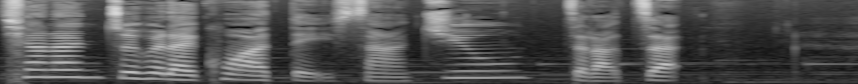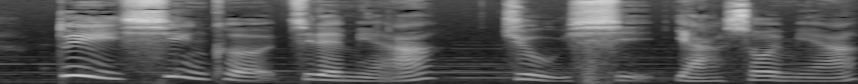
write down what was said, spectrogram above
请咱做伙来看第三章十六节。对信客即个名，就是耶稣的名。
